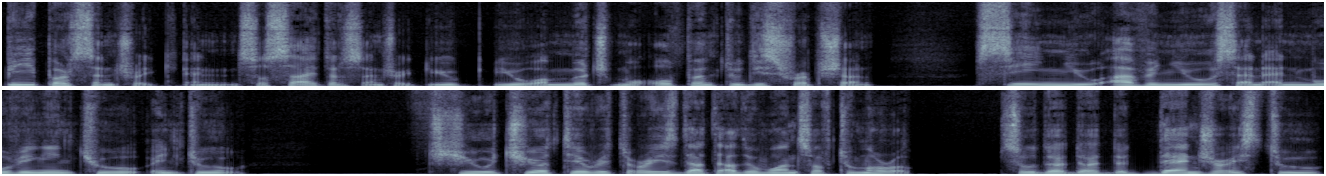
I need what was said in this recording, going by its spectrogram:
people centric and societal centric you you are much more open to disruption seeing new avenues and, and moving into into future territories that are the ones of tomorrow so the, the, the danger is to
